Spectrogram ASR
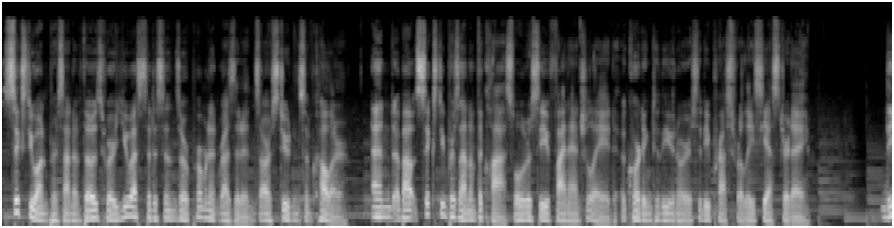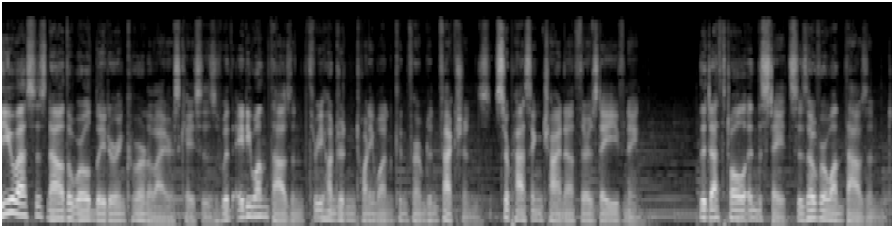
61% of those who are U.S. citizens or permanent residents are students of color, and about 60% of the class will receive financial aid, according to the university press release yesterday. The US is now the world leader in coronavirus cases, with 81,321 confirmed infections, surpassing China Thursday evening. The death toll in the States is over 1,000,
